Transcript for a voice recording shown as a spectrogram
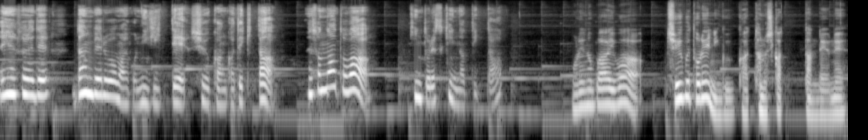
えーそれで、ダンベルをまあこう握って習慣化できた。でその後は、筋トレ好きになっていった？俺の場合は、チューブトレーニングが楽しかったんだよね。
